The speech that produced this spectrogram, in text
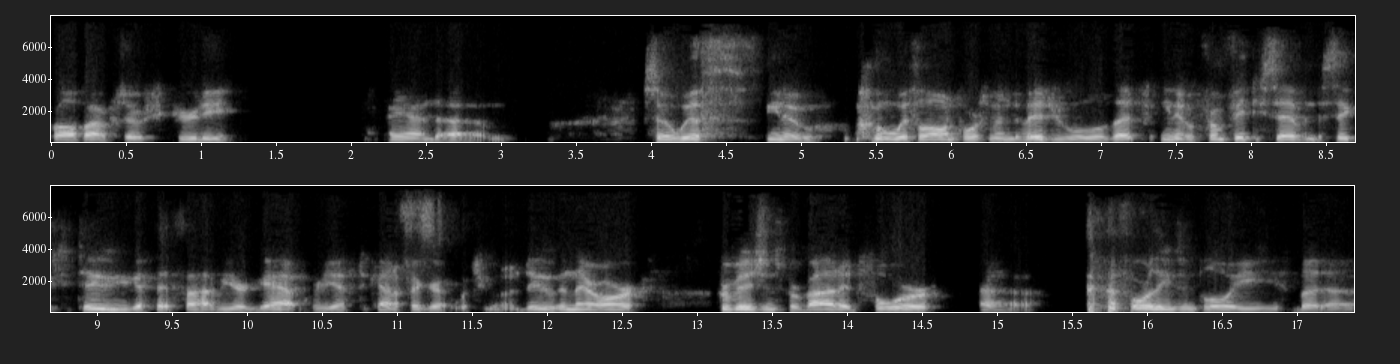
qualify for Social Security, and um, so with you know with law enforcement individuals that you know from 57 to 62 you got that five year gap where you have to kind of figure out what you want to do and there are provisions provided for uh, for these employees but uh,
